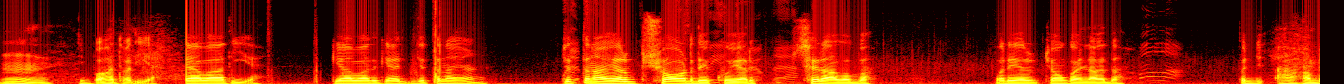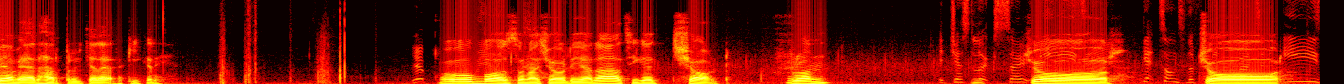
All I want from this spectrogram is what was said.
हम्म, बहुत बढ़िया। क्या बात ही है। क्या बात क्या जितना है जितना यार शॉट देखो यार सिरा बाबा। पर यार चौंका नहीं लगता। पर हाँ हाँ बया वैर हार पर बेचारा यार की करे। ओ बहुत सोना शॉट यार आ शॉट रन चोर चोर I.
